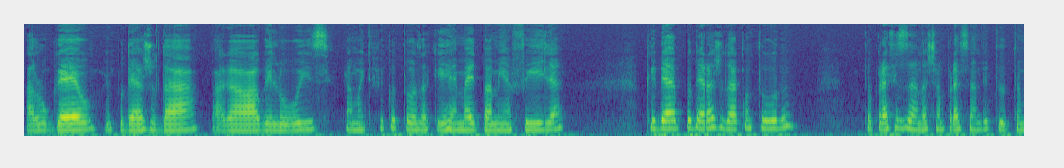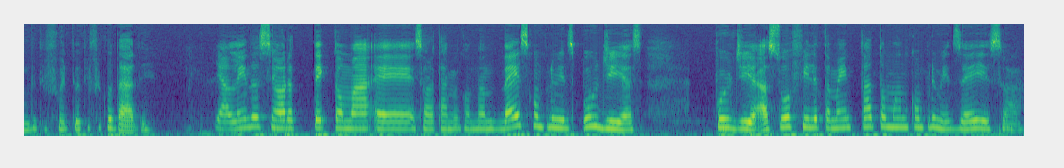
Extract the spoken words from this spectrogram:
aluguel, em poder ajudar, pagar água e luz. É muito dificultoso aqui, remédio para minha filha. Que deve poder ajudar com tudo, Estou precisando, estamos precisando de tudo, estamos com muita dificuldade. E além da senhora ter que tomar, é, a senhora está me contando 10 comprimidos por dia, por dia, a sua filha também está tomando comprimidos, é isso? Tá.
